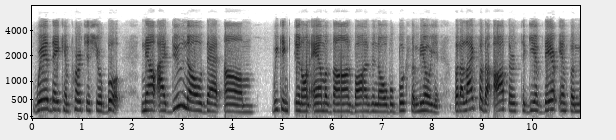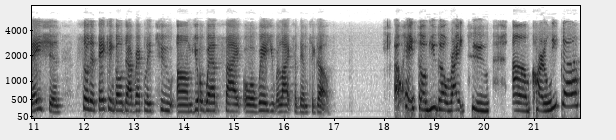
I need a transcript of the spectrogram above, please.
where they can purchase your book. Now, I do know that um, we can get it on Amazon, Barnes and Noble, Books a Million, but I like for the authors to give their information so that they can go directly to um, your website or where you would like for them to go. Okay, so if you go right to um, carleeka.com,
